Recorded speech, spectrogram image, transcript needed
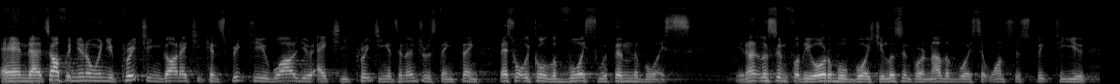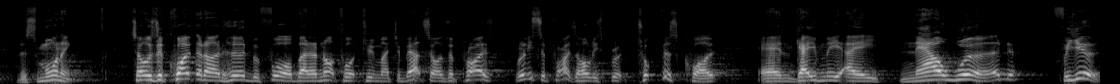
And uh, it's often, you know, when you're preaching, God actually can speak to you while you're actually preaching. It's an interesting thing. That's what we call the voice within the voice. You don't listen for the audible voice, you listen for another voice that wants to speak to you this morning. So it was a quote that I'd heard before, but I'd not thought too much about. So I was surprised, really surprised the Holy Spirit took this quote and gave me a now word for you.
